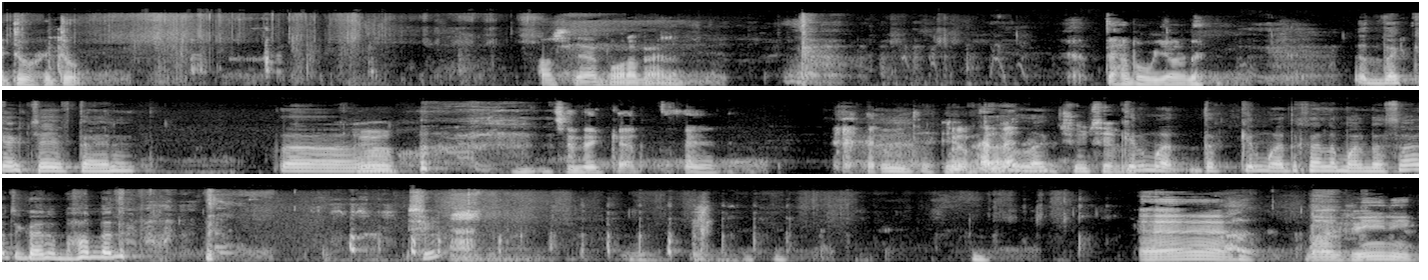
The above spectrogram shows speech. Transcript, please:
هدوء هدوء. خلاص لعبوا ربعنا تعبوا ويانا. تذكرت شيء في تايلاند آه، تذكرت. والله شو مسوي كل ما كل ما دخلنا مع المساج قالوا محمد. شو؟ إيه ضايفيني.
